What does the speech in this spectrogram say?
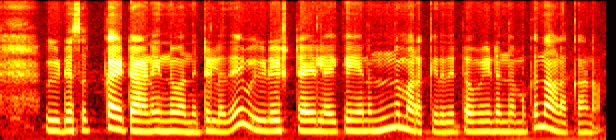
വീഡിയോസൊക്കെ ആയിട്ടാണ് ഇന്ന് വന്നിട്ടുള്ളത്. വീഡിയോ ഇഷ്ടമായി ലൈക്ക് ചെയ്യാനൊന്നും മറക്കരുത് കേട്ടോ. വീണ്ടും നമുക്ക് നാളെ കാണാം.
